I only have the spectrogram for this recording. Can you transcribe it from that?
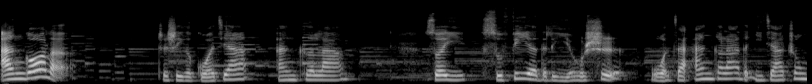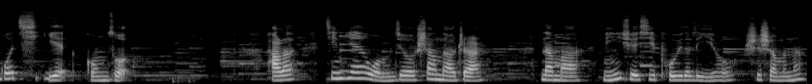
Angola，这是一个国家，安哥拉，所以 Sophia 的理由是。我在安哥拉的一家中国企业工作。好了，今天我们就上到这儿。那么您学习葡语的理由是什么呢？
